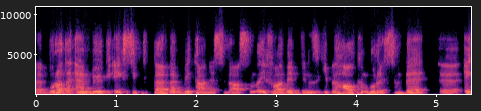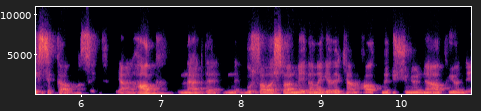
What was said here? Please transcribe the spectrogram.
E, burada en büyük eksikliklerden bir tanesi de aslında ifade ettiğiniz gibi halkın bu resimde e, eksik kalmasıydı. Yani halk nerede? Bu savaşlar meydana gelirken halk ne düşünüyor, ne yapıyor, ne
